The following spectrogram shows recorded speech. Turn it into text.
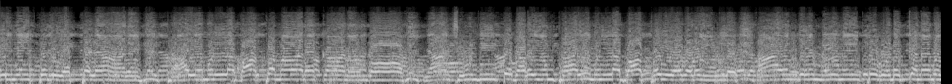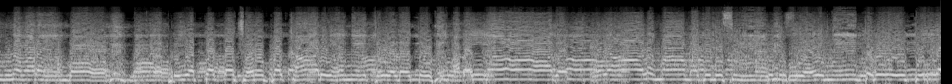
എഴുന്നേറ്റത് എപ്പോഴാണ്? പ്രായമുള്ള ബാപ്പമാരെ കാണുമ്പോ ഞാൻ ചൂണ്ടിയിട്ട് പറയും പ്രായമുള്ള ബാപ്പ എവിടെയുള്ള ആരെങ്കിലും എഴുന്നേറ്റ് കൊടുക്കണമെന്ന് പറയുമ്പോ ഞങ്ങളെ പ്രിയപ്പെട്ട ചെറുപ്പക്കാർ എഴുന്നേറ്റ് കൊടുത്തു. അതല്ലാതെ ഒരാളും ആ മജിലിസിൽ എഴുന്നേറ്റ് പോയിട്ടില്ല.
